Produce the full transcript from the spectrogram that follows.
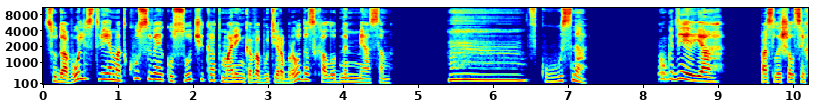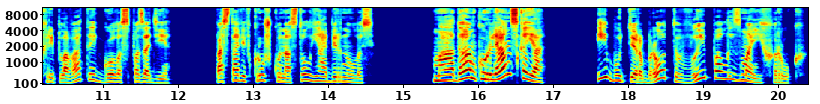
с удовольствием откусывая кусочек от маленького бутерброда с холодным мясом. «Ммм, вкусно!» «Где я?» — послышался хрипловатый голос позади. Поставив кружку на стол, я обернулась. «Мадам Курлянская?» И бутерброд выпал из моих рук.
